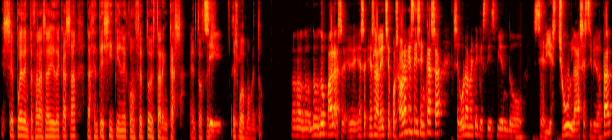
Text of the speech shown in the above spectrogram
se puede empezar a salir de casa, la gente sí tiene el concepto de estar en casa, entonces es buen momento. No, no, no, no, paras, eh, es, la leche. Pues ahora que estáis en casa, seguramente que estáis viendo series chulas, estáis viendo tal,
